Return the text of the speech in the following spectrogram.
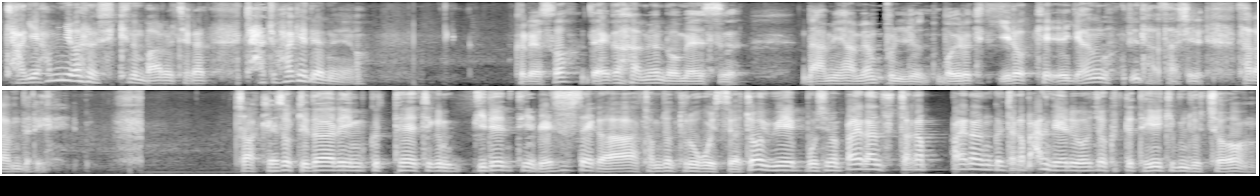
자기 합리화를 시키는 말을 제가 자주 하게 되네요 그래서 내가 하면 로맨스 남이 하면 불륜 뭐 이렇게 이렇게 얘기하는 겁니다 사실 사람들이. 자 계속 기다림 끝에 지금 비덴트의 매수세가 점점 들어오고 있어요. 저 위에 보시면 빨간 숫자가 빨간 글자가 막 내려오죠. 그때 되게 기분 좋죠.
